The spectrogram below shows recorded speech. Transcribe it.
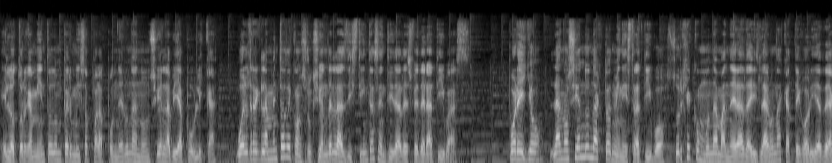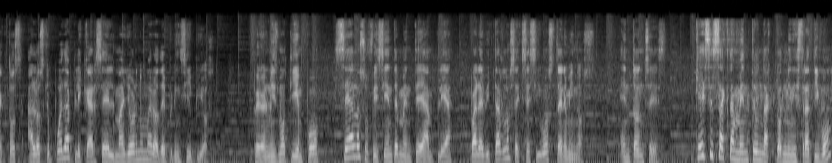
el otorgamiento de un permiso para poner un anuncio en la vía pública o el reglamento de construcción de las distintas entidades federativas. Por ello, la noción de un acto administrativo surge como una manera de aislar una categoría de actos a los que puede aplicarse el mayor número de principios, pero al mismo tiempo sea lo suficientemente amplia para evitar los excesivos términos. Entonces, ¿qué es exactamente un acto administrativo?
